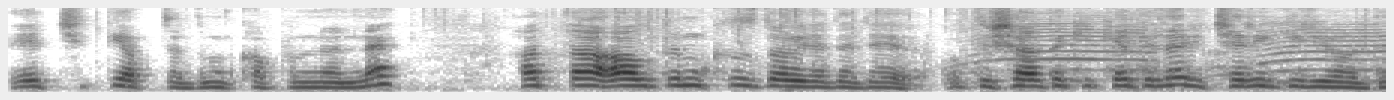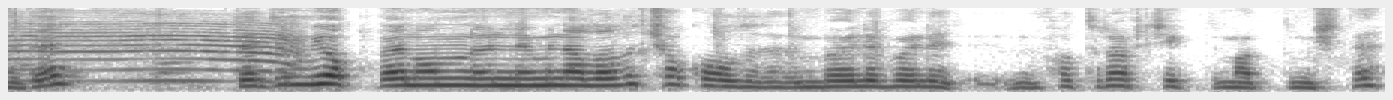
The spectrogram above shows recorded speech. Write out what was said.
e, çit yaptırdım kapının önüne. Hatta aldığım kız da öyle dedi. O dışarıdaki kediler içeri giriyor dedi. Dedim yok ben onun önlemini alalı çok oldu dedim. Böyle böyle fotoğraf çektim attım işte.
